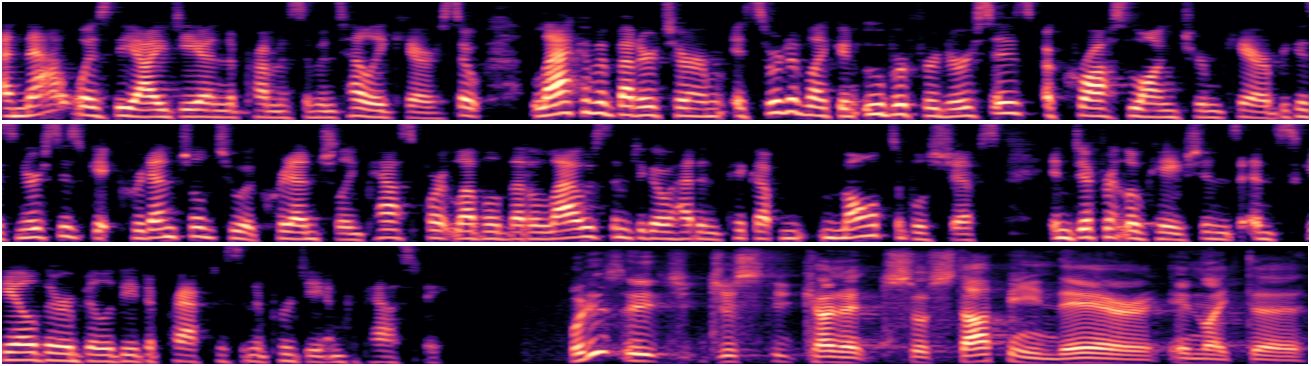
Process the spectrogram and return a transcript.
And that was the idea and the premise of IntelyCare. So, lack of a better term, it's sort of like an Uber for nurses across long term care because nurses get credentialed to a credentialing passport level that allows them to go ahead and pick up multiple shifts in different locations and scale their ability to practice in a per diem capacity. What is it? Just kind of so stopping there in like the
